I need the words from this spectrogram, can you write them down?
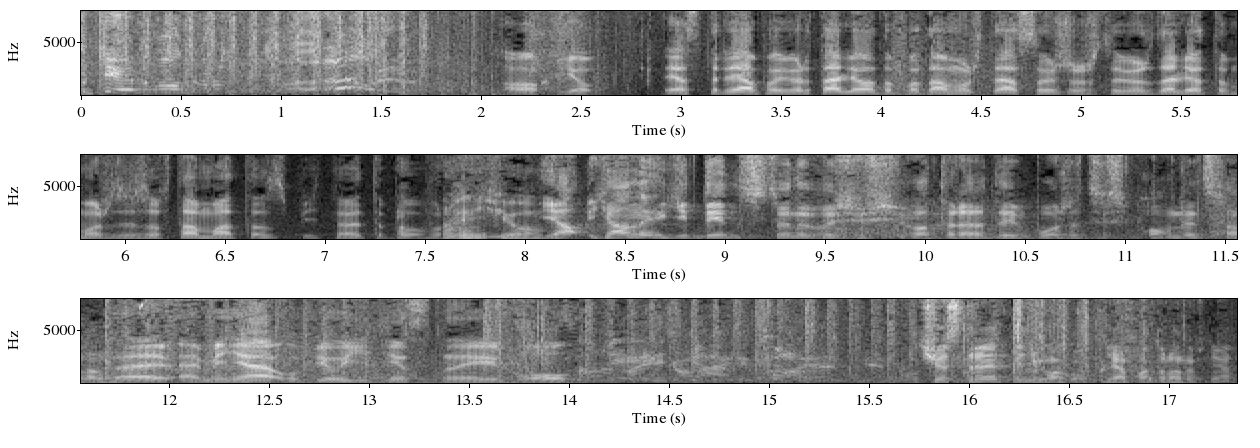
Окей, это было Ох, ёб. Я стрелял по вертолету, потому что я слышал, что вертолеты можно из автомата сбить. Но это было враньем. Я, я на единственный выживший в отряде, и боже, ты исполнится нам. Да, а меня убил единственный волк. Че, стрелять-то не могу, бля, патронов нет.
